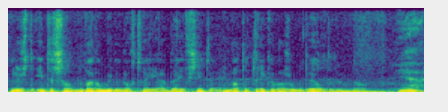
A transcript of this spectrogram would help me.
Dan is het interessant waarom je er nog twee jaar bleef zitten en wat de trigger was om het wel te doen dan. Ja,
